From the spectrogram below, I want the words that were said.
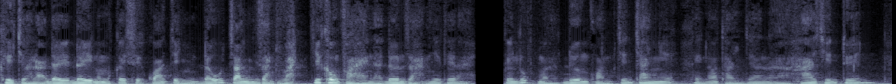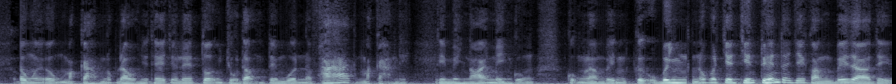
Khi trở lại đây, đây là một cái sự quá trình đấu tranh giản vặt, chứ không phải là đơn giản như thế này cái lúc mà đương còn chiến tranh ấy thì nó thành ra là hai chiến tuyến. Ông ấy ông mặc cảm lúc đầu như thế cho nên tôi cũng chủ động tôi muốn là phá mặc cảm đi. Thì mình nói mình cũng cũng là bên cựu binh lúc có trên chiến tuyến thôi chứ còn bây giờ thì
